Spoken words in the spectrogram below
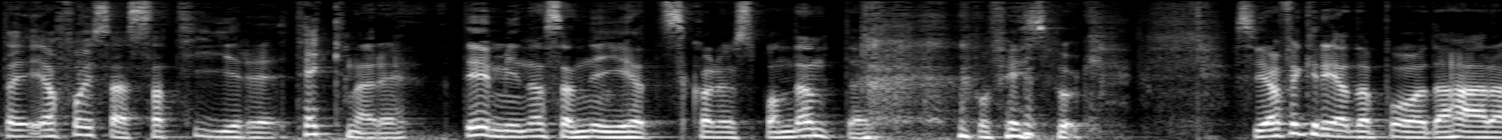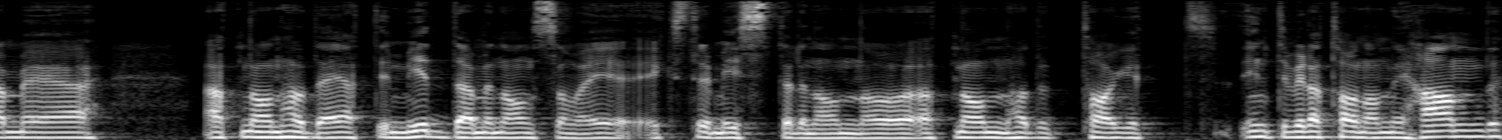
Jag får ju så här satirtecknare. Det är mina så här nyhetskorrespondenter på Facebook. Så jag fick reda på det här med att någon hade ätit middag med någon som var extremist eller någon och att någon hade tagit, inte velat ta någon i hand.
